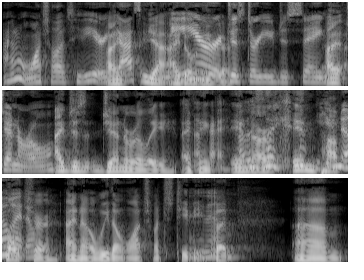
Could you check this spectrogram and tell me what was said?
I don't watch a lot of TV. Are you I- asking yeah, me, I don't or either. just are you just saying I- general? I just generally, I think Okay. In was our like, in you pop know culture, I, know we don't watch much TV, but um,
